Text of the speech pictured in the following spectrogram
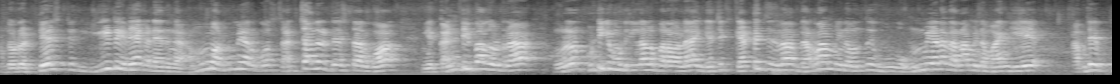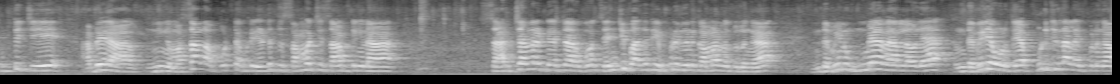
அதோட டேஸ்ட்டுக்கு ஈடுனே கிடையாதுங்க. ரொம்ப அருமையாக இருக்கும். சச்சாந்திர டேஸ்ட்டாக இருக்கும். நீங்கள் கண்டிப்பாக சொல்கிறேன் உங்களால் குட்டிக்க முடியலனாலும் பரவாயில்ல. எங்கேயாச்சும் கெட்டச்சுன்னா வெறா மீனை வந்து உ- உண்மையான வெறா மீனை வாங்கி அப்படியே புட்டிச்சு அப்படியே நீங்கள் மசாலா போட்டு அப்படியே எடுத்து சமைச்சு சாப்பிட்டீங்கன்னா சச்சாந்திர டேஸ்ட்டாக இருக்கும். செஞ்சு பார்த்துட்டு எப்படி இதுன்னு கமெண்ட்டில் சொல்லுங்கள் இந்த மீன் உண்மையாக வேற லெவலில் இந்த வீடியோ உங்களுக்கு பிடிச்சிருந்தா லைக் பண்ணுங்க.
